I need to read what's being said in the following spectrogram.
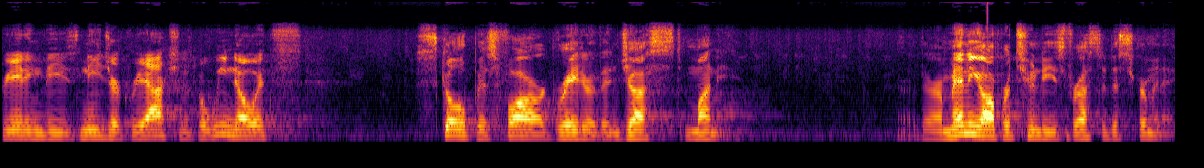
creating these knee jerk reactions, but we know its scope is far greater than just money. There are many opportunities for us to discriminate.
